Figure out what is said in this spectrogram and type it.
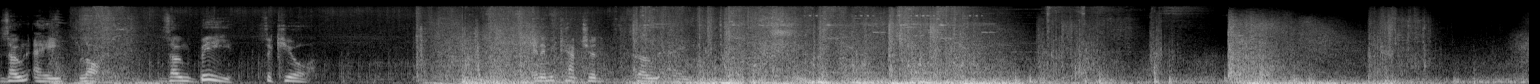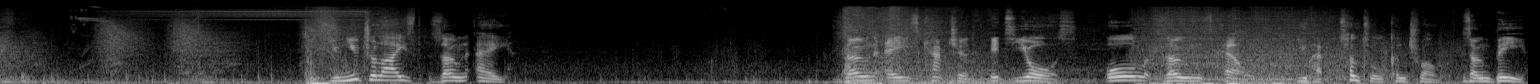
Zone A lost. Zone B secure. Enemy captured Zone A. You neutralized Zone A. Zone A's captured. It's yours. All zones held. You have total control. Zone B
